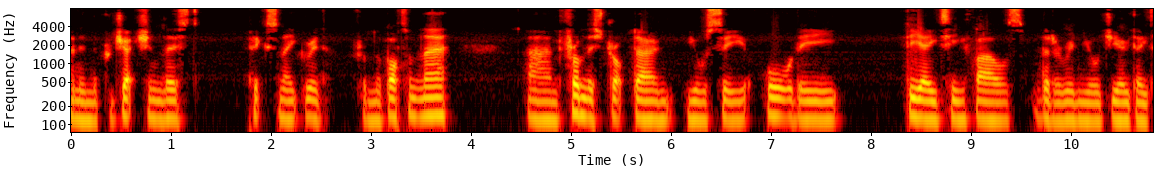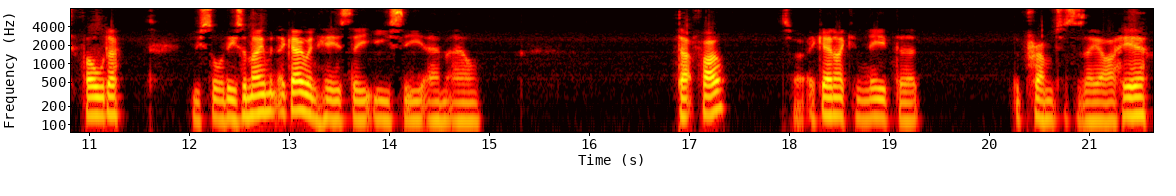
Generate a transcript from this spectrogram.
and in the projection list pick snake grid from the bottom there and from this drop down you'll see all the DAT files that are in your geodata folder. We saw these a moment ago and here's the ECML DAT file. So again I can leave the, the parameters as they are here.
